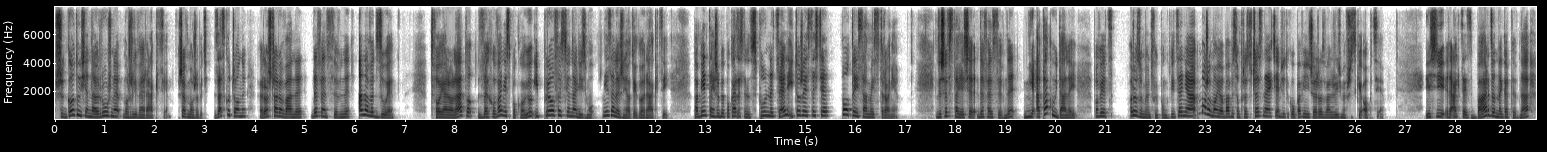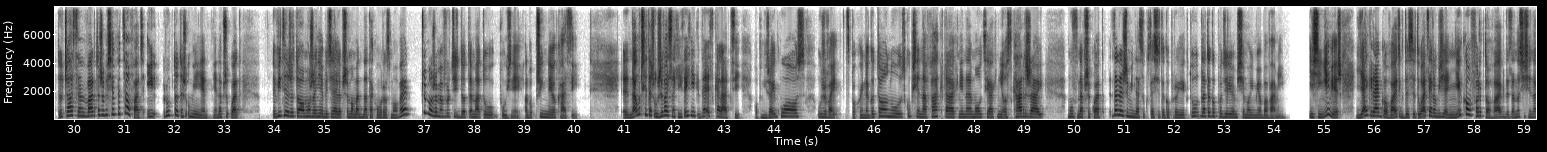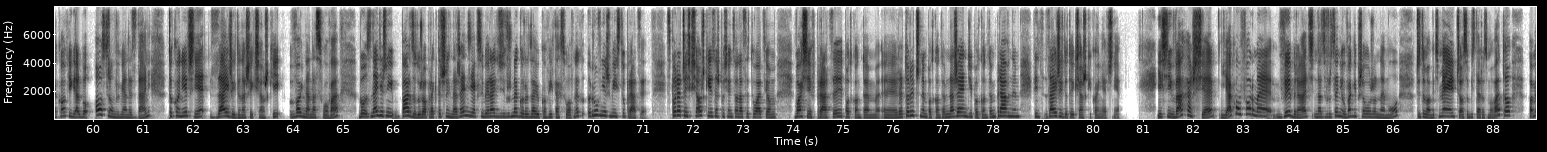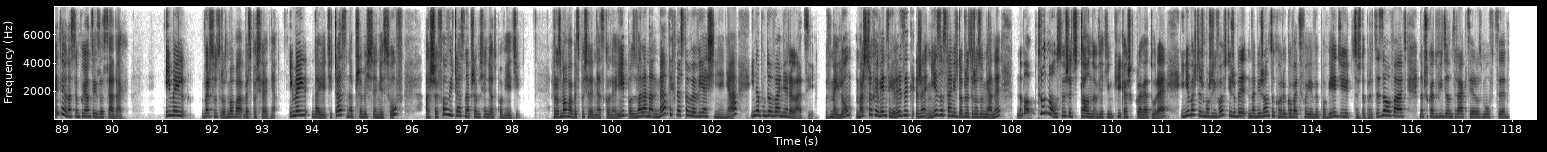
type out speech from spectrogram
Przygotuj się na różne możliwe reakcje. Szef może być zaskoczony, rozczarowany, defensywny, a nawet zły. Twoja rola to zachowanie spokoju i profesjonalizmu, niezależnie od jego reakcji. Pamiętaj, żeby pokazać ten wspólny cel i to, że jesteście po tej samej stronie. Gdy szef staje się defensywny, nie atakuj dalej. Powiedz: Rozumiem Twój punkt widzenia, może moje obawy są przedwczesne, chciałem się tylko upewnić, że rozważyliśmy wszystkie opcje. Jeśli reakcja jest bardzo negatywna, to czasem warto, żeby się wycofać i rób to też umiejętnie. Na przykład, widzę, że to może nie być najlepszy moment na taką rozmowę, czy możemy wrócić do tematu później albo przy innej okazji. Naucz się też używać takich technik deeskalacji. Obniżaj głos, używaj spokojnego tonu, skup się na faktach, nie na emocjach, nie oskarżaj. Mów na przykład: Zależy mi na sukcesie tego projektu, dlatego podzieliłem się moimi obawami. Jeśli nie wiesz, jak reagować, gdy sytuacja robi się niekomfortowa, gdy zanosi się na konflikt albo ostrą wymianę zdań, to koniecznie zajrzyj do naszej książki Wojna na słowa, bo znajdziesz w niej bardzo dużo praktycznych narzędzi, jak sobie radzić w różnego rodzaju konfliktach słownych, również w miejscu pracy. Spora część książki jest też poświęcona sytuacjom właśnie w pracy pod kątem y, retorycznym, pod kątem narzędzi, pod kątem prawnym, więc zajrzyj do tej książki koniecznie. Jeśli wahasz się, jaką formę wybrać na zwrócenie uwagi przełożonemu, czy to ma być mail, czy osobista rozmowa, to pamiętaj o następujących zasadach. E-mail versus rozmowa bezpośrednia. E-mail daje ci czas na przemyślenie słów, a szefowi czas na przemyślenie odpowiedzi. Rozmowa bezpośrednia z kolei pozwala na natychmiastowe wyjaśnienia i na budowanie relacji. W mailu masz trochę więcej ryzyk, że nie zostaniesz dobrze zrozumiany, no bo trudno usłyszeć ton, w jakim klikasz klawiaturę i nie masz też możliwości, żeby na bieżąco korygować swoje wypowiedzi, coś doprecyzować, na przykład widząc reakcję rozmówcy.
